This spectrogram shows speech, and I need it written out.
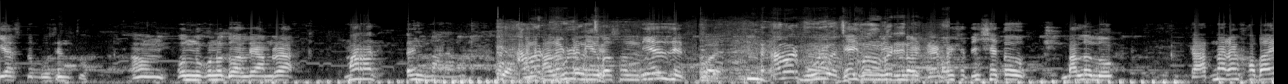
ইয়াস তো বুঝেন তো। অন্য কোনো দলে আমরা মারা এই মারা আমার ভালো ভুল একটা হয়েছে। নির্বাচন দিয়ে যেতে হয় আমার ভুল হচ্ছে এই জন্য সাথে সে তো ভালো লোক। তা আপনারা সবাই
